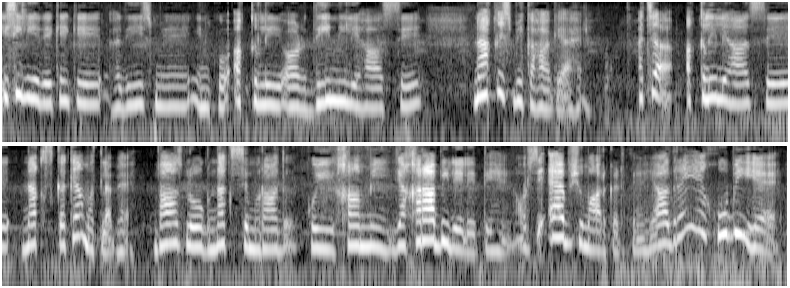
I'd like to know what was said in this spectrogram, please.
इसीलिए देखें कि हदीस में इनको अकली और दीनी लिहाज से नाकिस भी कहा गया है। अच्छा अकली लिहाज से नक्स का क्या मतलब है? बाज़ लोग नक्स से मुराद कोई खामी या ख़राबी ले लेते हैं और इसे ऐब शुमार करते हैं। याद रहे, ये खूबी है।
